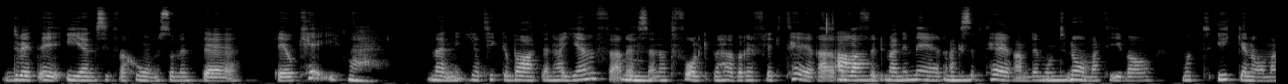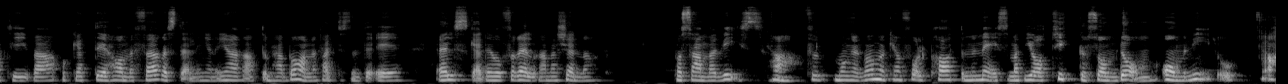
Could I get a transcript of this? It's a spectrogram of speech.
du vet är i en situation som inte är okej. Nej. Men jag tycker bara att den här jämförelsen Mm. att folk behöver reflektera över Ja. varför man är mer Mm. accepterande mot Mm. normativa och mot icke-normativa och att det har med föreställningen att göra att de här barnen faktiskt inte är älskade och föräldrarna känner på samma vis. Ja. För många gånger kan folk prata med mig som att jag tycker som dem om Nido. Ja.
